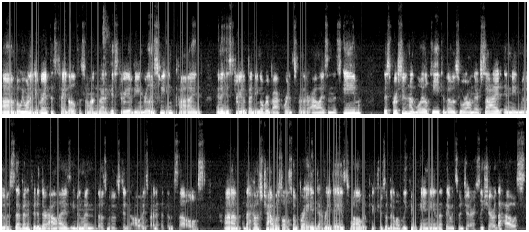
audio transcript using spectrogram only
Um, but we wanted to grant this title to someone who had a history of being really sweet and kind, and a history of bending over backwards for their allies in this game. This person had loyalty to those who were on their side and made moves that benefited their allies, even when those moves didn't always benefit themselves. Um, the house chat was also brightened every day as well with pictures of their lovely companion that they would so generously share with the house.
